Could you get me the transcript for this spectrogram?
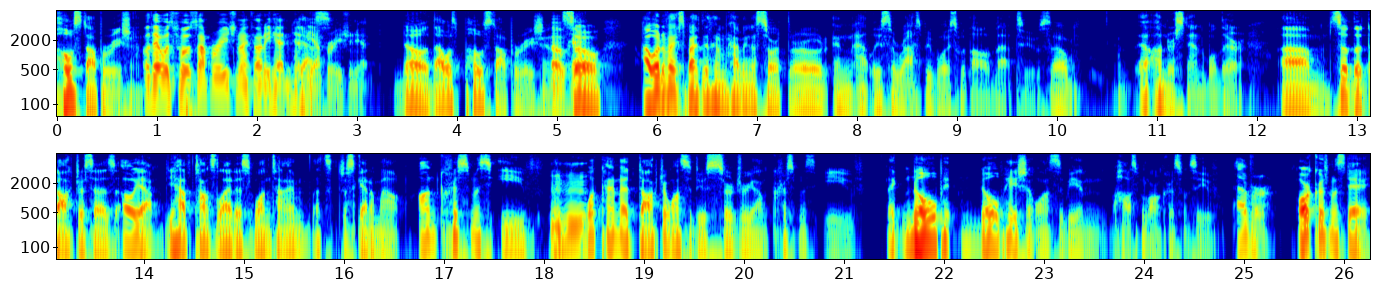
post operation. oh, that was post operation. I thought he hadn't had the operation yet. No, that was post operation. Okay. So I would have expected him having a sore throat and at least a raspy voice with all of that too. So uh, understandable there. Um, so the doctor says, "Oh yeah, you have tonsillitis one time. Let's just get him out on Christmas Eve." Like, Mhm. what kind of doctor wants to do surgery on Christmas Eve? Like no no patient wants to be in the hospital on Christmas Eve ever or Christmas Day.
